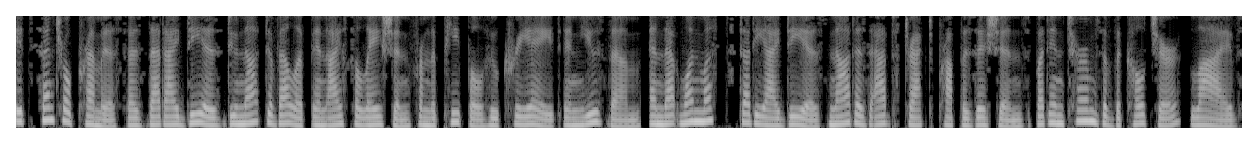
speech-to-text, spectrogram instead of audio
Its central premise is that ideas do not develop in isolation from the people who create and use them, and that one must study ideas not as abstract propositions but in terms of the culture, lives,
